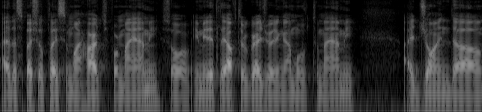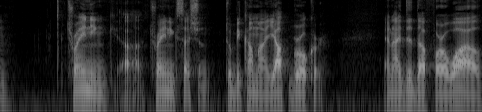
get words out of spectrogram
I had a special place in my heart for Miami. So immediately after graduating, I moved to Miami. I joined um, training uh, training session to become a yacht broker, and I did that for a while,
